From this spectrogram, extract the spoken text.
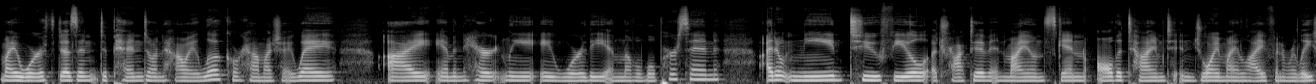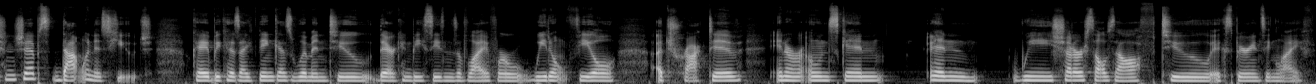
My worth doesn't depend on how I look or how much I weigh. I am inherently a worthy and lovable person. I don't need to feel attractive in my own skin all the time to enjoy my life and relationships. That one is huge. Okay. Because I think as women too, there can be seasons of life where we don't feel attractive in our own skin. And we shut ourselves off to experiencing life,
